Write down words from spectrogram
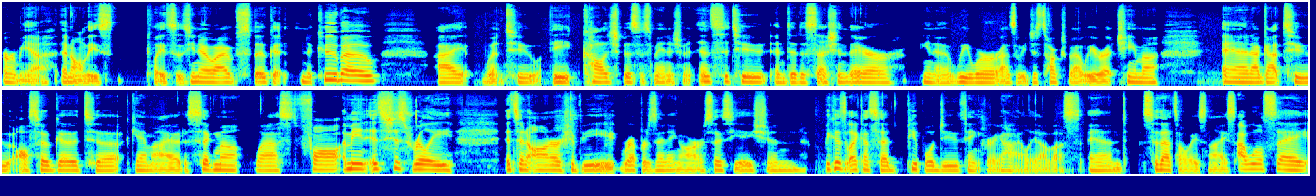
URMIA in all these places. You know, I've spoke at NACUBO. I went to the College Business Management Institute and did a session there. You know, we were, as we just talked about, we were at CHEMA. And I got to also go to Gamma Iota Sigma last fall. I mean, it's just really, it's an honor to be representing our association because, like I said, people do think very highly of us. And so that's always nice. I will say,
